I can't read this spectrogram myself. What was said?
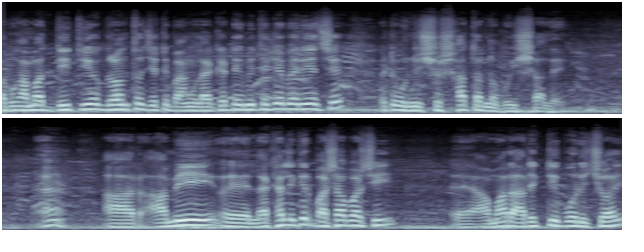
এবং আমার দ্বিতীয় গ্রন্থ যেটি বাংলা একাডেমি থেকে বেরিয়েছে, এটি উনিশশো সাতানব্বই সালে। হ্যাঁ আর আমি লেখালেখির পাশাপাশি আমার আরেকটি পরিচয়।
